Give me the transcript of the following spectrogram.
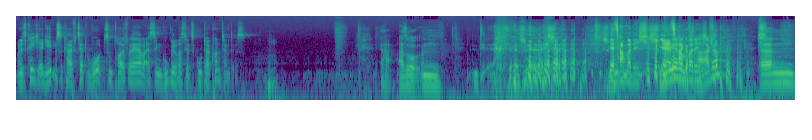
und jetzt kriege ich Ergebnisse Kfz. Wo zum Teufel her weiß denn Google, was jetzt guter Content ist? Ja, also ähm, die, äh, Jetzt haben wir dich. Jetzt haben wir Frage. ähm,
